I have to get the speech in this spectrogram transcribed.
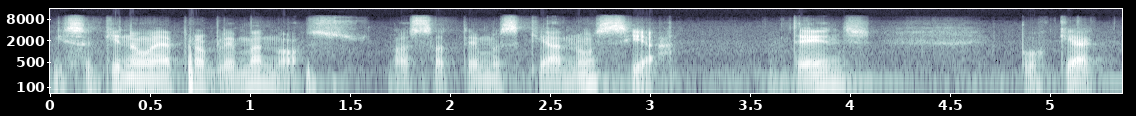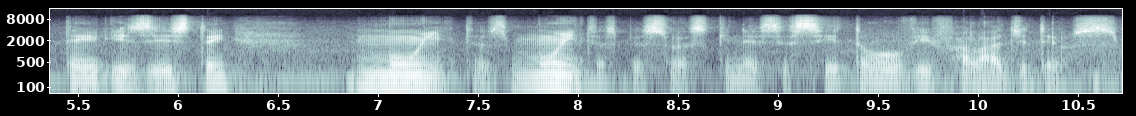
Isso aqui não é problema nosso. Nós só temos que anunciar. Entende? Porque tem, existem muitas, muitas pessoas que necessitam ouvir falar de Deus.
